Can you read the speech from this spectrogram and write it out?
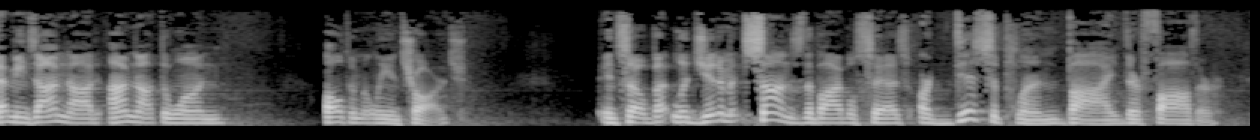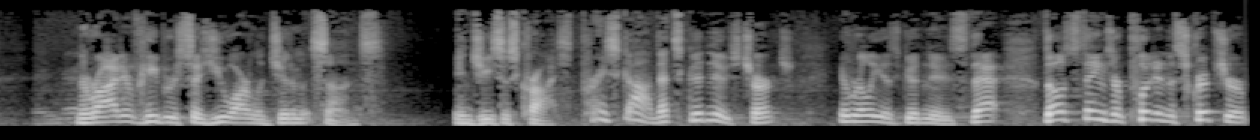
That means I'm not, I'm not the one ultimately in charge. And so, but legitimate sons, the Bible says, are disciplined by their father. The writer of Hebrews says, You are legitimate sons in Jesus Christ. Praise God. That's good news, church. It really is good news. That those things are put in the scripture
